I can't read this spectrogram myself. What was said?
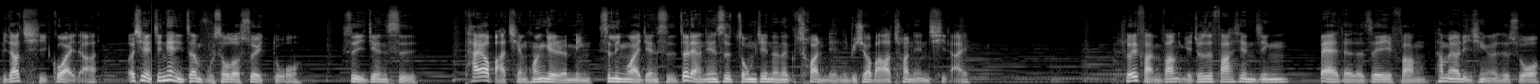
比较奇怪的啊。而且今天你政府收的税多是一件事，他要把钱还给人民是另外一件事，这两件事中间的那个串联，你必须要把它串联起来。所以反方也就是发现金 bad 的这一方，他们要理清的是说。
